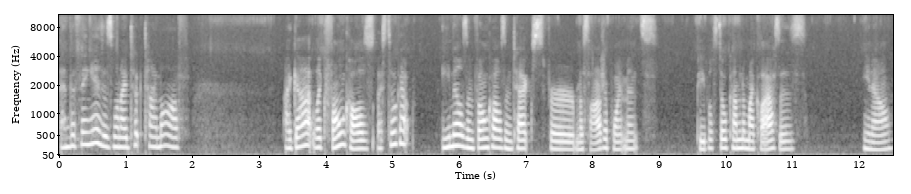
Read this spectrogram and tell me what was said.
And the thing is is when I took time off, I got like phone calls. I still got emails and phone calls and texts for massage appointments. People still come to my classes, you know.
